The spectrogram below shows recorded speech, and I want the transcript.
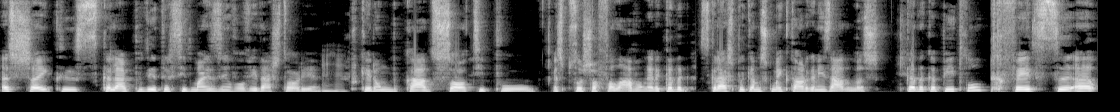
Achei que se calhar podia ter sido mais desenvolvida a história, porque era um bocado só tipo, as pessoas só falavam, era cada, se calhar explicamos como é que está organizado, mas cada capítulo refere-se a,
